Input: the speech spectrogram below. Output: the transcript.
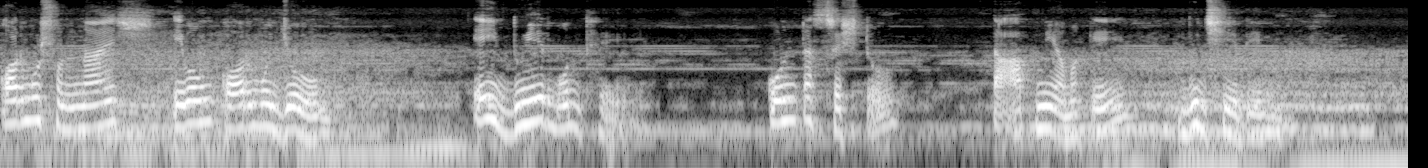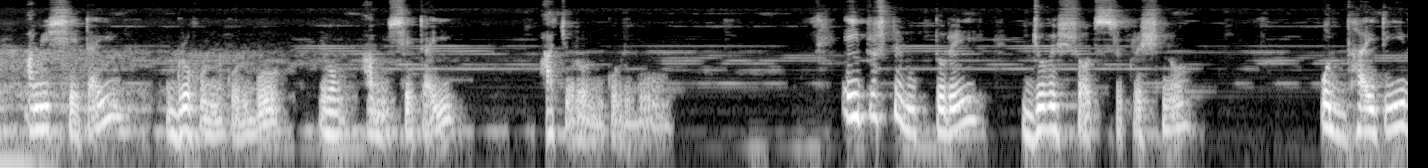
কর্মসন্ন্যাস এবং কর্মযোগ এই দুইয়ের মধ্যে কোনটা শ্রেষ্ঠ তা আপনি আমাকে বুঝিয়ে দিন। আমি সেটাই গ্রহণ করব এবং আমি সেটাই আচরণ করব। এই প্রশ্নের উত্তরে যোগেশ্বর শ্রীকৃষ্ণ অধ্যায়টির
